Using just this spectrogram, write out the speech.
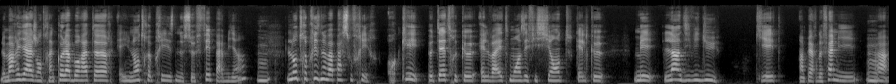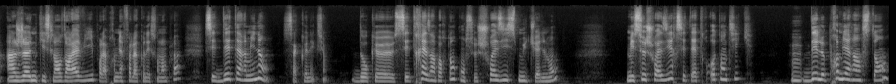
le mariage entre un collaborateur et une entreprise ne se fait pas bien, mm. l'entreprise ne va pas souffrir. Ok, peut-être qu'elle va être moins efficiente, quelque... mais l'individu qui est un père de famille, mm. un jeune qui se lance dans la vie pour la première fois de la connexion d'emploi, c'est déterminant sa connexion. Donc euh, c'est très important qu'on se choisisse mutuellement. Mais se choisir, c'est être authentique mm. dès le premier instant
